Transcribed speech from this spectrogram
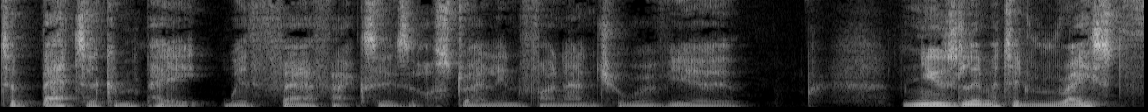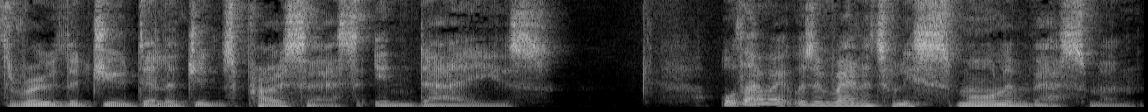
to better compete with Fairfax's Australian Financial Review. News Limited raced through the due diligence process in days. Although it was a relatively small investment,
